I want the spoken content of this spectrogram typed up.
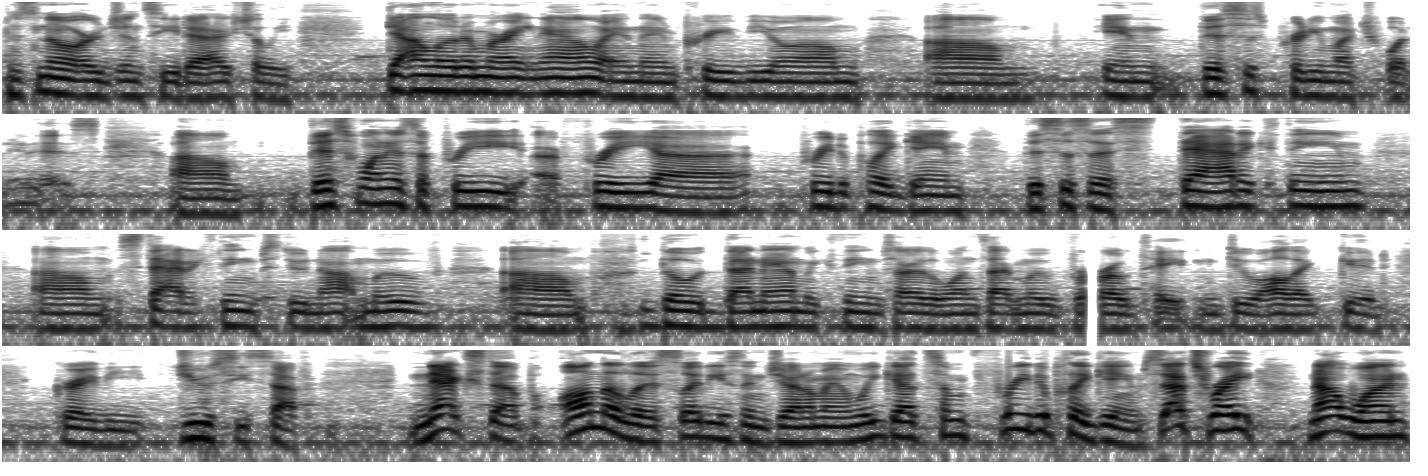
there's no urgency to actually download them right now and then preview them. Um, and this is pretty much what it is. Um, this one is a free, a free, uh, free to play game. This is a static theme. Um, static themes do not move. Um, though dynamic themes are the ones that move, rotate, and do all that good, gravy, juicy stuff. Next up on the list, ladies and gentlemen, we got some free to play games. That's right, not one,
